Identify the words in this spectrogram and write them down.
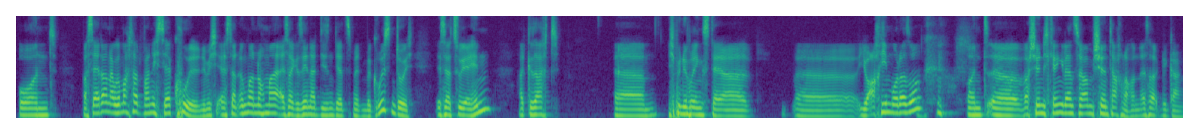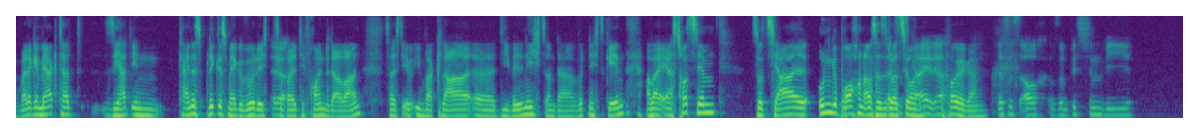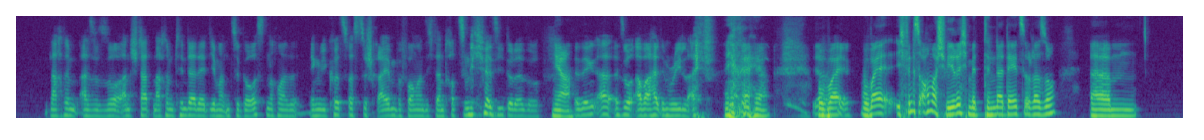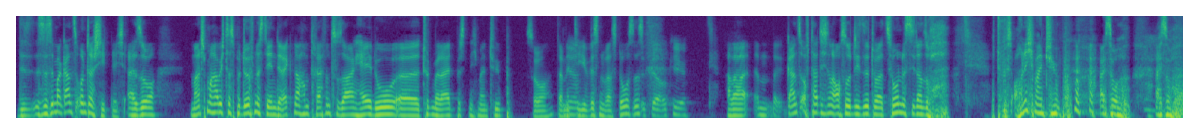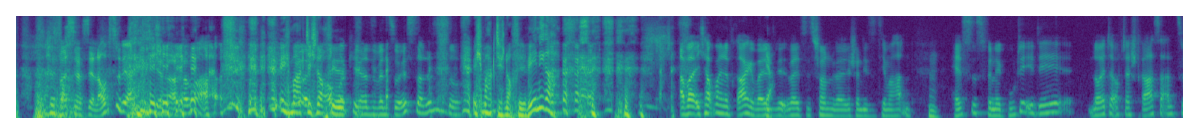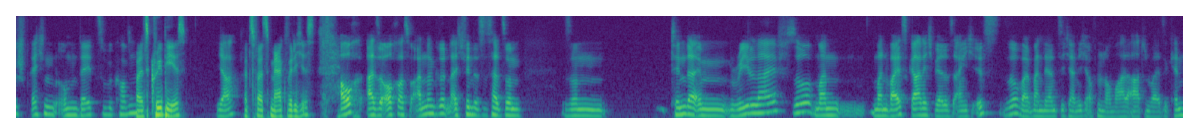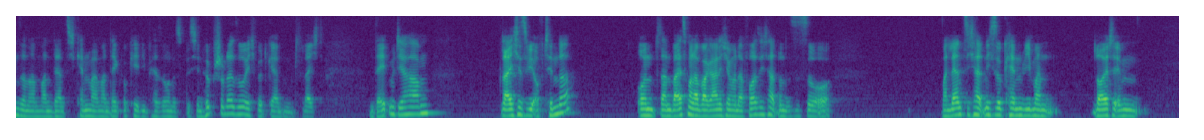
Und was er dann aber gemacht hat, war nicht sehr cool. Nämlich er ist dann irgendwann nochmal, als er gesehen hat, die sind jetzt mit dem Begrüßen durch, ist er zu ihr hin, hat gesagt, ähm, ich bin übrigens der äh, Joachim oder so. und äh, war schön, dich kennengelernt zu haben. Schönen Tag noch. Und dann ist er gegangen, weil er gemerkt hat, sie hat ihn keines Blickes mehr gewürdigt, Ja. sobald die Freunde da waren. Das heißt, ihm war klar, äh, die will nichts und da wird nichts gehen. Aber er ist trotzdem sozial ungebrochen aus der Situation geil, ja. hervorgegangen. Das ist auch so ein bisschen wie nach einem, also so anstatt nach einem Tinder-Date jemanden zu ghosten, nochmal irgendwie kurz was zu schreiben, bevor man sich dann trotzdem nicht mehr sieht oder so. Ja. Also, also aber halt im Real Life. ja, ja. Ja, wobei, okay. wobei, ich finde es auch immer schwierig mit Tinder-Dates oder so. Ähm, das, es ist immer ganz unterschiedlich. Also manchmal habe ich das Bedürfnis, denen direkt nach dem Treffen zu sagen, hey du, äh, tut mir leid, bist nicht mein Typ. So, damit Ja. die wissen, was los ist. Ist ja okay. Aber ähm, ganz oft hatte ich dann auch so die Situation, dass sie dann so, "Oh, du bist auch nicht mein Typ. Also, also, Was, was erlaubst du dir eigentlich? Ja, hör mal. ich mag Ja, dich noch viel, Okay, also wenn es so ist, dann ist es so. ich mag dich noch viel weniger. Aber ich habe mal eine Frage, weil Ja. wir, weil es ist schon, weil wir schon dieses Thema hatten. Hm. Hältst du es für eine gute Idee, Leute auf der Straße anzusprechen, um ein Date zu bekommen? Weil es creepy ist, ja, weil es merkwürdig ist. auch, also auch aus anderen Gründen. Ich finde, es ist halt so ein, so ein Tinder im Real Life, so. Man, man weiß gar nicht, wer das eigentlich ist, so, weil man lernt sich ja nicht auf eine normale Art und Weise kennen, sondern man lernt sich kennen, weil man denkt, okay, die Person ist ein bisschen hübsch oder so, ich würde gerne vielleicht ein Date mit ihr haben. Gleiches wie auf Tinder. Und dann weiß man aber gar nicht, wen man da vor sich hat und es ist so, man lernt sich halt nicht so kennen, wie man Leute im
